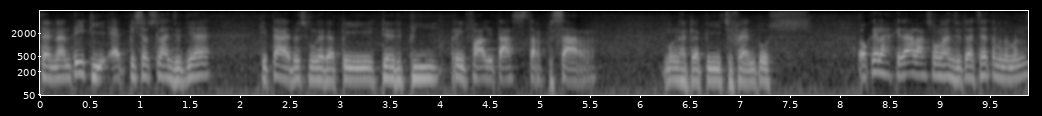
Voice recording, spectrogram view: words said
Dan nanti di episode selanjutnya kita harus menghadapi derby rivalitas terbesar menghadapi Juventus. Oke lah, kita langsung lanjut aja teman-teman.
